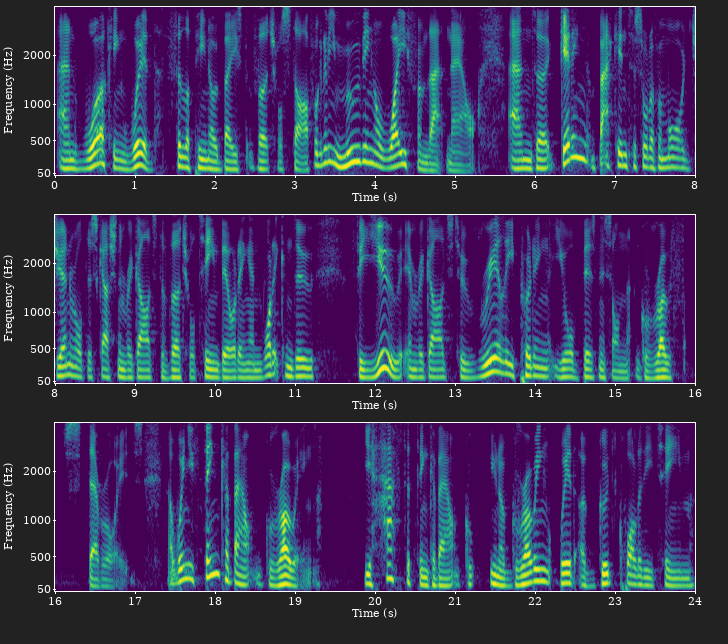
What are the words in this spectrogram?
and working with Filipino based virtual staff. We're going to be moving away from that now and uh, getting back into sort of a more general discussion in regards to virtual team building and what it can do for you in regards to really putting your business on growth steroids. Now, when you think about growing, you have to think about you know growing with a good quality team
